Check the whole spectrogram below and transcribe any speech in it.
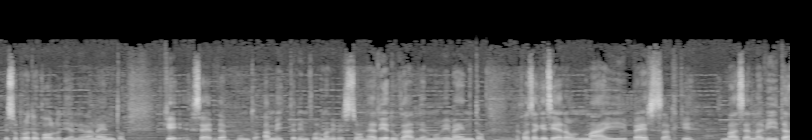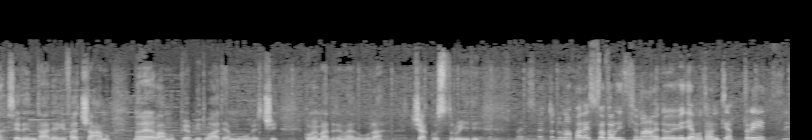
questo protocollo di allenamento che serve appunto a mettere in forma le persone, a rieducarle al movimento, una cosa che si era ormai persa perché in base alla vita sedentaria che facciamo non eravamo più abituati a muoverci come madre natura ci ha costruiti. Ma rispetto ad una palestra tradizionale dove vediamo tanti attrezzi?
